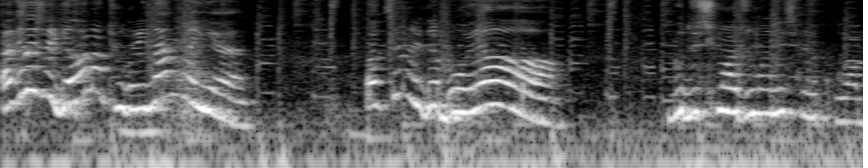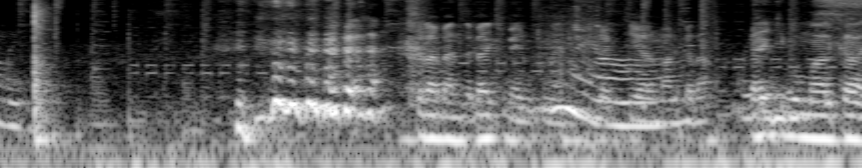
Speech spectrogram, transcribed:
Arkadaşlar yalan atıyorlar inanmayın. Baksana bir de boya. Bu diş macunlarının hiçbirini kullanmayın. Sıra bende. Belki benimkinden çıkacak diğer markadan. Belki bu marka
